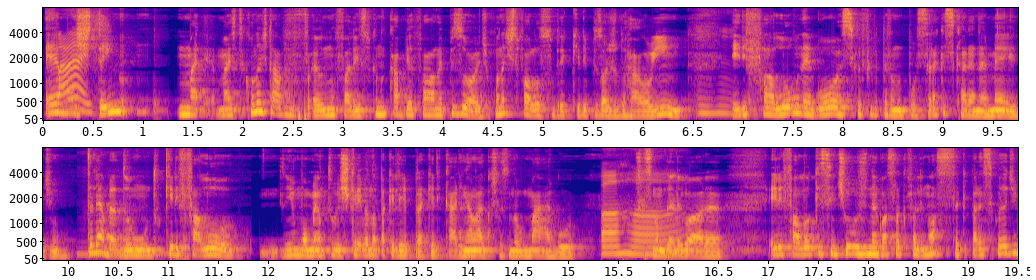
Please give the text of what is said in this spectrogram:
É, mas, Mas- tem. Mas, mas quando a gente tava. Eu não falei isso porque não cabia falar no episódio. Quando a gente falou sobre aquele episódio do Halloween, Uhum. ele falou um negócio que eu fiquei pensando, pô, será que esse cara não é médium? Tu lembra do, do que ele falou em um momento escrevendo pra aquele, pra aquele carinha lá, que eu esqueci o nome, mago? Aham. Esqueci o nome dele agora. Ele falou que sentiu os negócios lá que eu falei, nossa, isso aqui parece coisa de,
